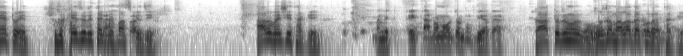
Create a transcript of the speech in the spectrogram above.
নেট ওয়েট শুধু খেজুরি থাকবে পাঁচ কেজি। আরও বেশি থাকে। মানে এই কার্টুন ওজনটা দিয়ে দেয় কার্টুনের ওজন আলাদা করা থাকে।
